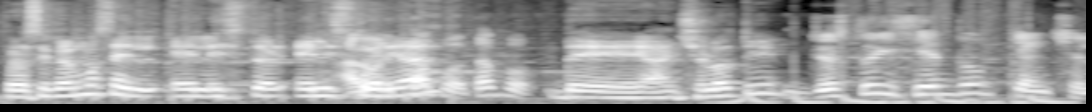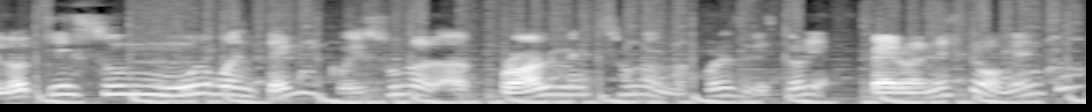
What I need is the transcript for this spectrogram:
Pero si vemos el, el, histor el historial ver, tapo, tapo. de Ancelotti. Yo estoy diciendo que Ancelotti es un muy buen técnico, es uno, probablemente es uno de los mejores de la historia. Pero en este momento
